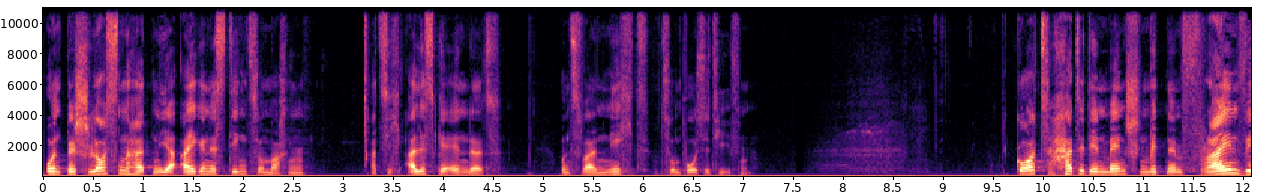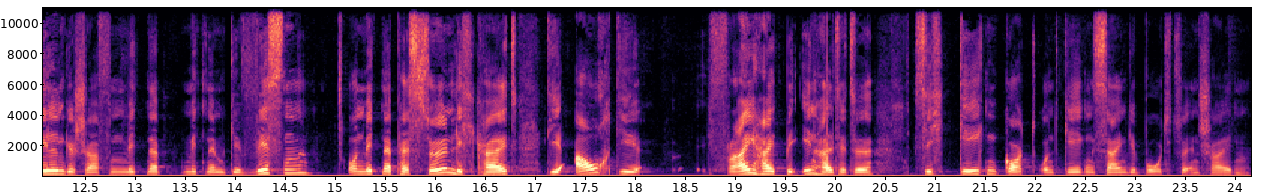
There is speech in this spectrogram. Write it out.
und beschlossen hatten, ihr eigenes Ding zu machen, hat sich alles geändert. Und zwar nicht zum Positiven. Gott hatte den Menschen mit einem freien Willen geschaffen, mit, einer, mit einem Gewissen und mit einer Persönlichkeit, die auch die Freiheit beinhaltete, sich gegen Gott und gegen sein Gebot zu entscheiden.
